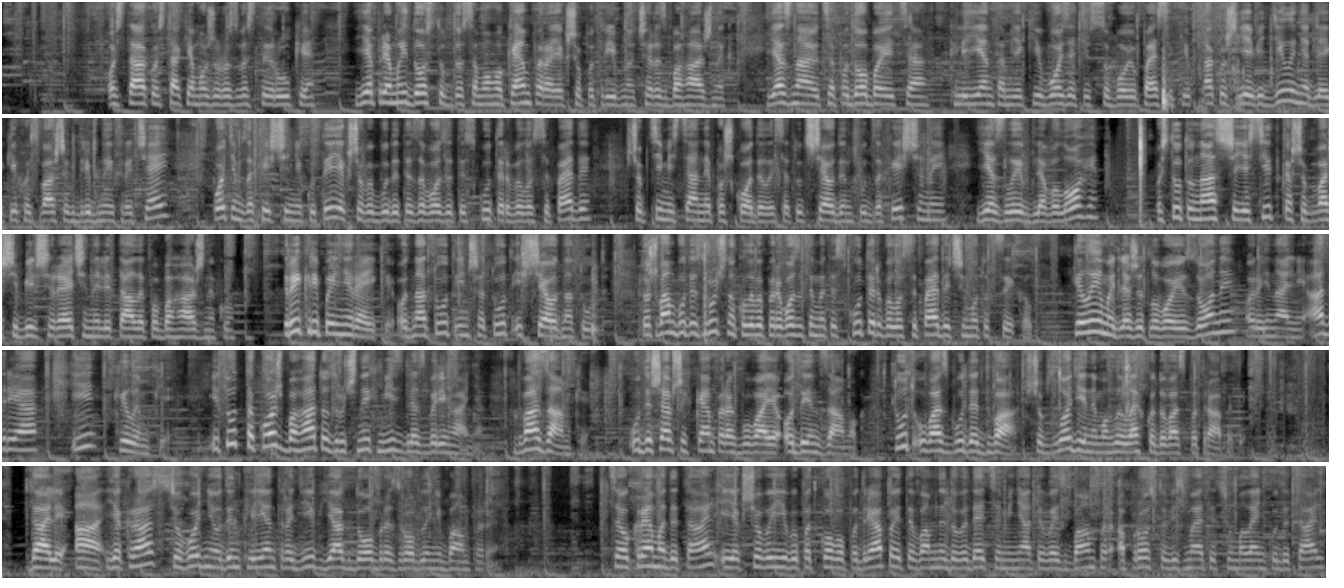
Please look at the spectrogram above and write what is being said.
Ось так, ось так я можу розвести руки. Є прямий доступ до самого кемпера, якщо потрібно, через багажник. Я знаю, це подобається клієнтам, які возять із собою песиків. Також є відділення для якихось ваших дрібних речей. Потім захищені кути, якщо ви будете завозити скутер, велосипеди, щоб ці місця не пошкодилися. Тут ще один кут захищений, є злив для вологи. Ось тут у нас ще є сітка, щоб ваші більші речі не літали по багажнику. Три кріпильні рейки: одна тут, інша тут і ще одна тут. Тож вам буде зручно, коли ви перевозитимете скутер, велосипеди чи мотоцикл. Килими для житлової зони, оригінальні Адрія і килимки. І тут також багато зручних місць для зберігання. Два замки. У дешевших кемперах буває один замок. Тут у вас буде два, щоб злодії не могли легко до вас потрапити. Далі, а якраз сьогодні один клієнт радів, як добре зроблені бампери. Це окрема деталь, і якщо ви її випадково подряпаєте, вам не доведеться міняти весь бампер, а просто візьмете цю маленьку деталь,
